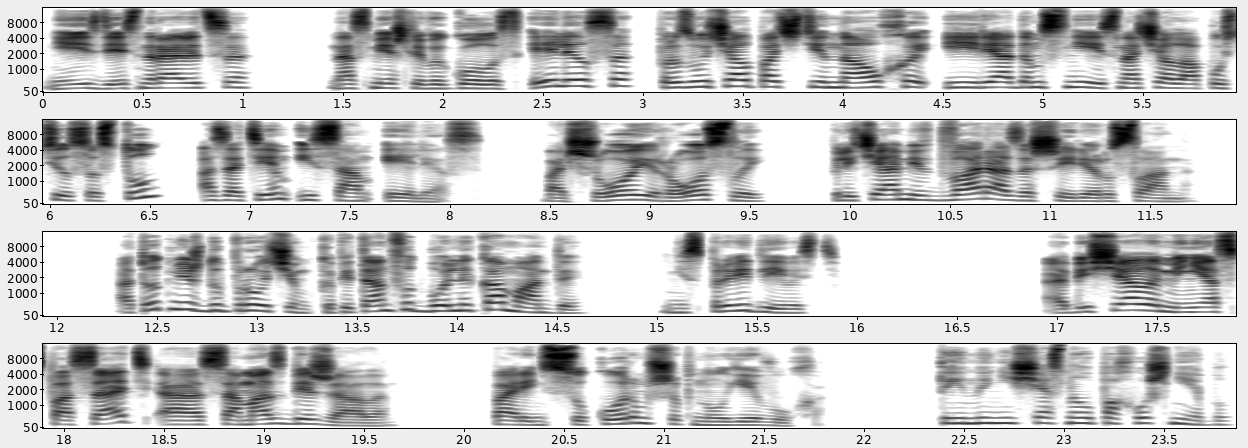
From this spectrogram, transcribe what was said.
«Мне здесь нравится», Насмешливый голос Элиаса прозвучал почти на ухо, и рядом с ней сначала опустился стул, а затем и сам Элиас. Большой, рослый, плечами в два раза шире Руслана. А тот, между прочим, капитан футбольной команды. Несправедливость. Обещала меня спасать, а сама сбежала. Парень с укором шепнул ей в ухо. «Ты на несчастного похож не был»,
